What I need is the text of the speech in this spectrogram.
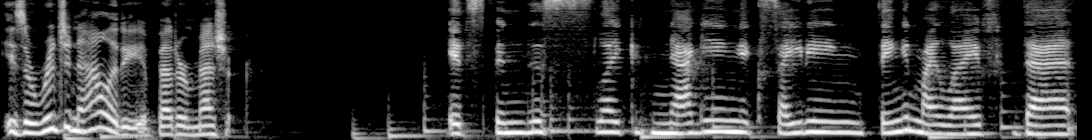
is originality a better measure? It's been this like nagging, exciting thing in my life that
